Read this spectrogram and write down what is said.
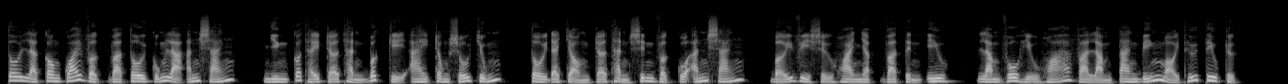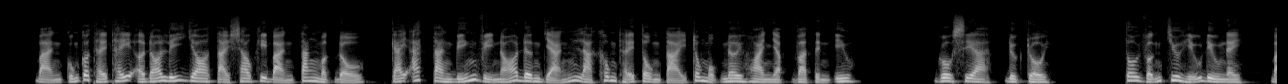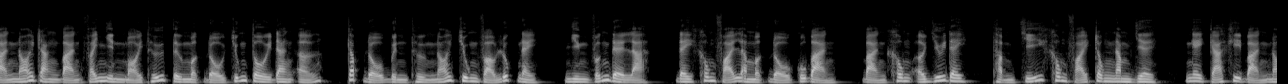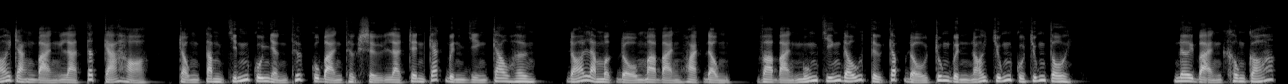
Tôi là con quái vật và tôi cũng là ánh sáng, nhưng có thể trở thành bất kỳ ai trong số chúng, tôi đã chọn trở thành sinh vật của ánh sáng, bởi vì sự hòa nhập và tình yêu, làm vô hiệu hóa và làm tan biến mọi thứ tiêu cực. Bạn cũng có thể thấy ở đó lý do tại sao khi bạn tăng mật độ, cái ác tan biến vì nó đơn giản là không thể tồn tại trong một nơi hòa nhập và tình yêu. Gosia, được rồi. Tôi vẫn chưa hiểu điều này, bạn nói rằng bạn phải nhìn mọi thứ từ mật độ chúng tôi đang ở, cấp độ bình thường nói chung vào lúc này, nhưng vấn đề là, đây không phải là mật độ của bạn, bạn không ở dưới đây, thậm chí không phải trong năm dê, ngay cả khi bạn nói rằng bạn là tất cả họ, trọng tâm chính của nhận thức của bạn thực sự là trên các bình diện cao hơn, đó là mật độ mà bạn hoạt động, và bạn muốn chiến đấu từ cấp độ trung bình nói chúng của chúng tôi. Nơi bạn không có.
